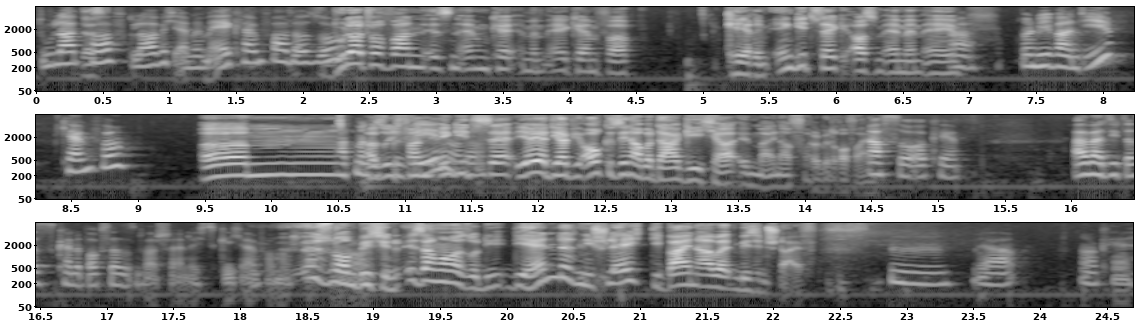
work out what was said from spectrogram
Dulatov, glaube ich, MMA-Kämpfer oder so? Dulatov war ist ein MMA-Kämpfer. Kerim Engizek aus dem MMA. ah. Und wie waren die Kämpfe? Ähm, Hat man also das ich fand gesehen, oder? Azalea, ja, ja, die habe ich auch gesehen, aber da gehe ich ja in meiner Folge drauf ein. Ach so, okay. Aber man sieht, dass es keine Boxer sind wahrscheinlich. Das gehe ich einfach mal Ist noch ein bisschen, sagen wir mal so, die, die Hände sind nicht schlecht, die Beine arbeiten ein bisschen steif. Ja, okay.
